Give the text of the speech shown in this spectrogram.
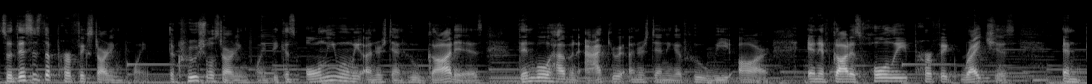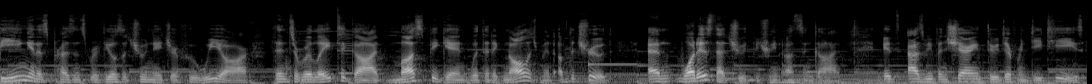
So, this is the perfect starting point, the crucial starting point, because only when we understand who God is, then we'll have an accurate understanding of who we are. And if God is holy, perfect, righteous, and being in his presence reveals the true nature of who we are, then to relate to God must begin with an acknowledgement of the truth. And what is that truth between us and God? It's as we've been sharing through different DTs,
